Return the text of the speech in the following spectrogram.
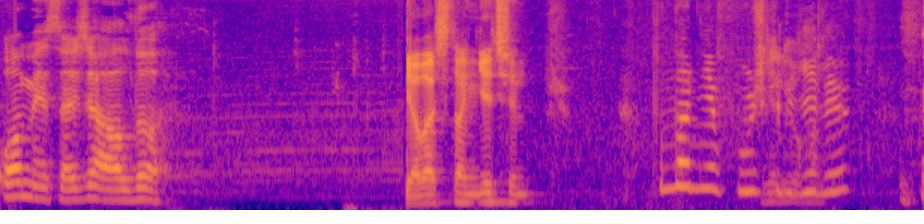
O mesajı aldı. Yavaştan geçin. Bunlar niye fuhuş gibi geliyor?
